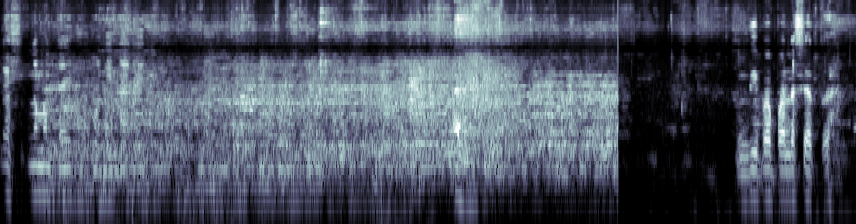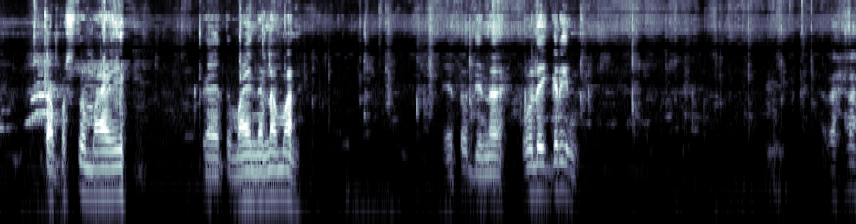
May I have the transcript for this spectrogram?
Plastic naman tayo kukunin natin. Ay. Hindi pa pala siya to. Tapos tumay. Kaya tumay na naman. Ito din na. Kulay green. Tara,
